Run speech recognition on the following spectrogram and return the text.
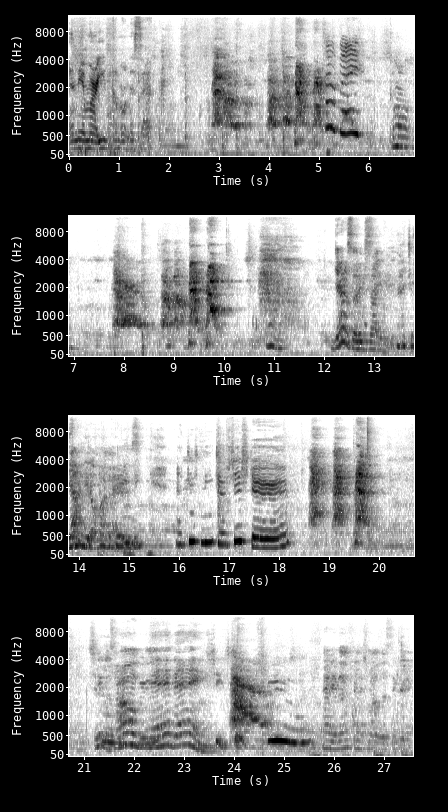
And then Mari, you come on this side. Come on. Y'all so excited. Y'all get on my nerves. I just need your sister. She was hungry, man. Dang. She's so cute. Hey, let me finish my little cigarette.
